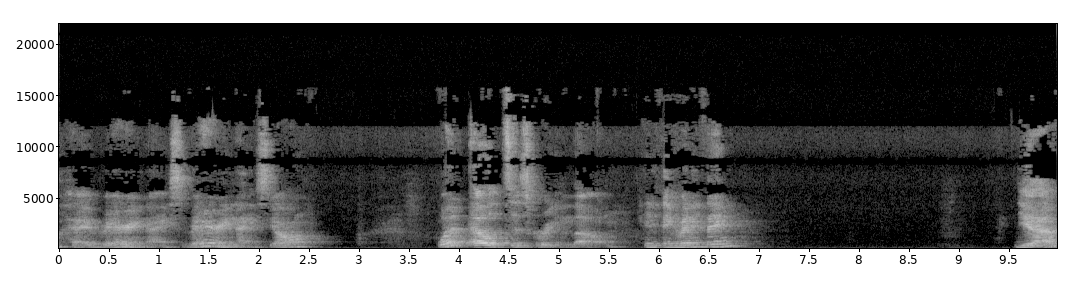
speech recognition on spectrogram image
Okay, very nice, very nice, y'all. What else is green though? Can you think of anything? Yeah,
